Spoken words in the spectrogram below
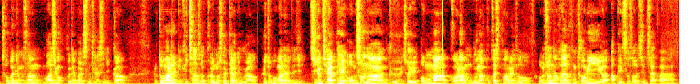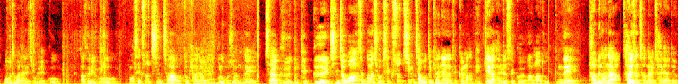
저번 영상 마지막 분에 말씀드렸으니까 또 말하기 귀찮아서 그런 거 절대 아니고요. 그리고 또 뭐 말해야 되지? 지금 제 앞에 엄청난 그 저희 엄마 거랑 누나 거까지 포함해서 엄청난 화장품 더미가 앞에 있어서 진짜 약간 뭐부터 말해야 될지 모르겠고. 아 그리고 뭐 색소 침착 어떻게 하냐고 물어보셨는데 제가 그 댓글 진짜 와 진짜 뻥치고 색소 침착 어떻게 하냐는 댓글만 한 100개가 달렸을 거예요 아마도. 근데 답은 하나야. 자외선 차단을 잘해야 돼요.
